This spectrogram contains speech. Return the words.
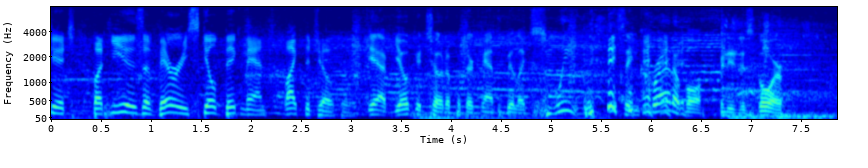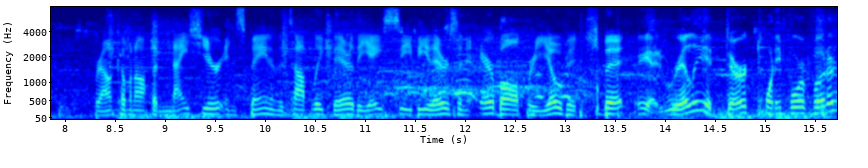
Jokic, but he is a very skilled big man like the Joker. Yeah, if Jokic showed up at their camp, they'd be like, sweet, it's incredible. Ready to score. Brown coming off a nice year in Spain in the top league there, the ACB. There's an air ball for Jovic. But Yeah, really? A Dirk 24-footer?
